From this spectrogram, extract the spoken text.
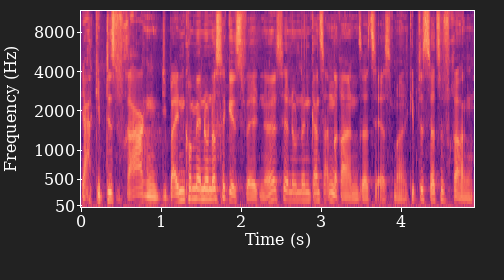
ja, gibt es Fragen? Die beiden kommen ja nun aus der GIS-Welt, ne? Das ist ja nun ein ganz anderer Ansatz erstmal. Gibt es dazu Fragen?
